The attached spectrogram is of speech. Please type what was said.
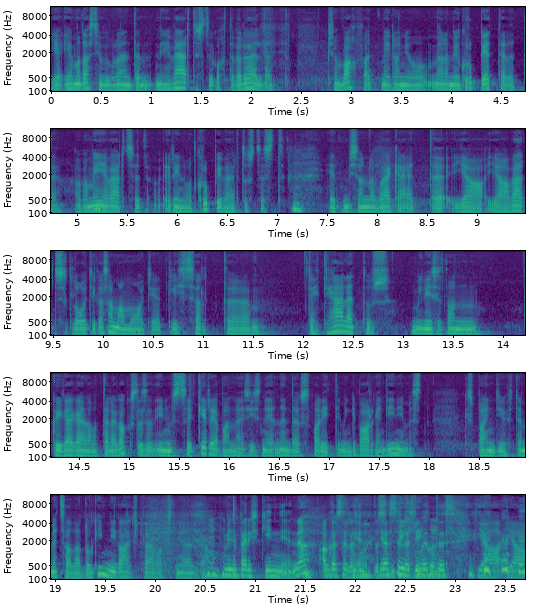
ja, ja ma tahtsin võib-olla nende meie väärtuste kohta veel öelda, et mis on vahva, et meil on ju, me oleme ju grupiettevõte, aga meie mm. väärtused erinevad grupiväärtustest mm, -hmm. et mis on nagu äge, et ja, ja väärtused loodi ka samamoodi, et lihtsalt äh, tehti hääletus, millised on kõige ägedamad Tele2-lased, inimesed said kirja panna ja siis ne-, nendest valiti mingi paarkümmend inimest, kes pandi ühte metsatallu kinni kaheks päevaks nii-öelda. mitte päris kinni, et noh, aga selles ja, mõttes piltlikult ja, ja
